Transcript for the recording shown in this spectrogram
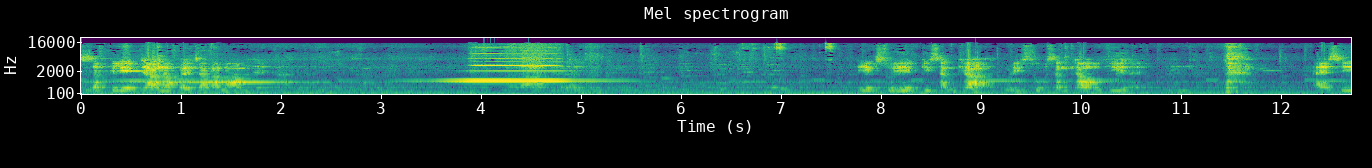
सबके लिए एक जाना, पहचाना नाम है। एक सौ एक की संख्या, बड़ी शुभ संख्या होती है। ऐसी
